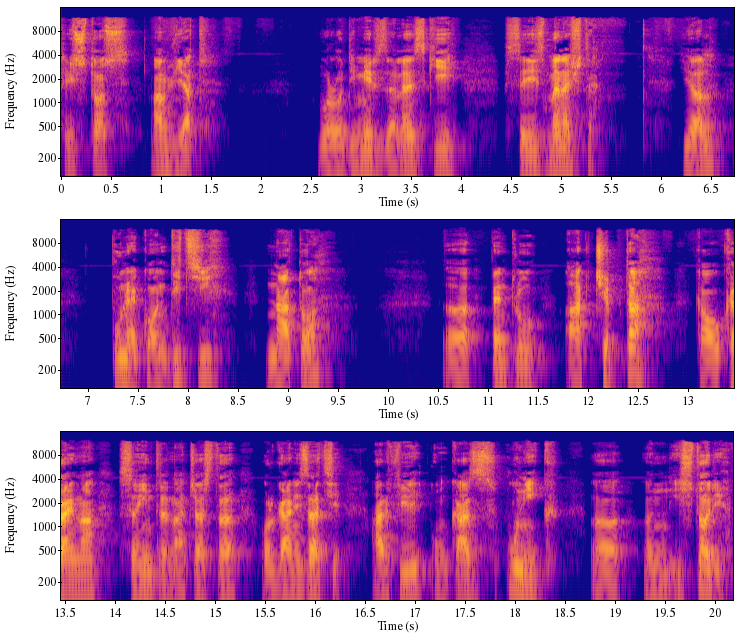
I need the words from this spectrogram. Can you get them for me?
Hristos a înviat. Volodimir Zelenski se izmenește. El pune condiții NATO uh, pentru a accepta ca Ucraina să intre în această organizație. Ar fi un caz unic uh, în istorie.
